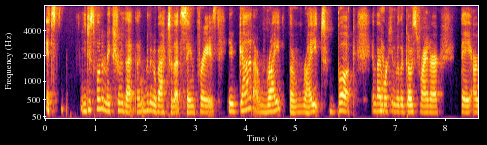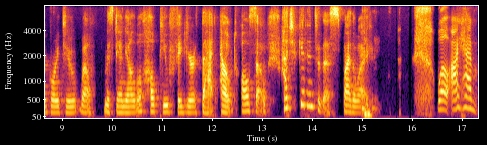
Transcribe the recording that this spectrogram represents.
it's, you just want to make sure that I'm going to go back to that same phrase. You got to write the right book. And by yep. working with a ghostwriter, they are going to, well, Miss Danielle will help you figure that out also. How'd you get into this, by the way? well, I have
